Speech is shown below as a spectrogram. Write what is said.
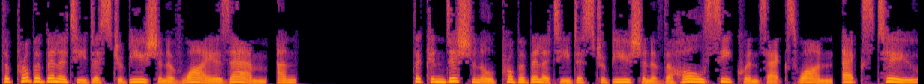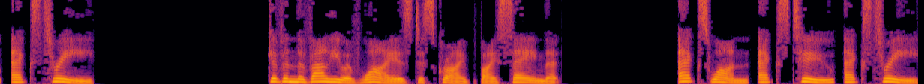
the probability distribution of y is m, and the conditional probability distribution of the whole sequence x1, x2, x3 given the value of y is described by saying that x1, x2, x3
